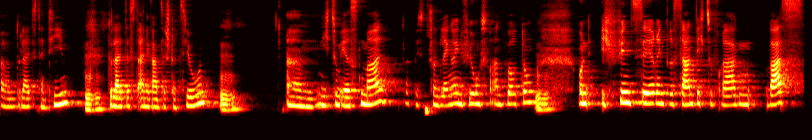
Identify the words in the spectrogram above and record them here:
Ähm, du leitest ein Team, mhm. du leitest eine ganze Station. Mhm. Ähm, nicht zum ersten Mal, du bist schon länger in Führungsverantwortung. Mhm. Und ich finde es sehr interessant, dich zu fragen, was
